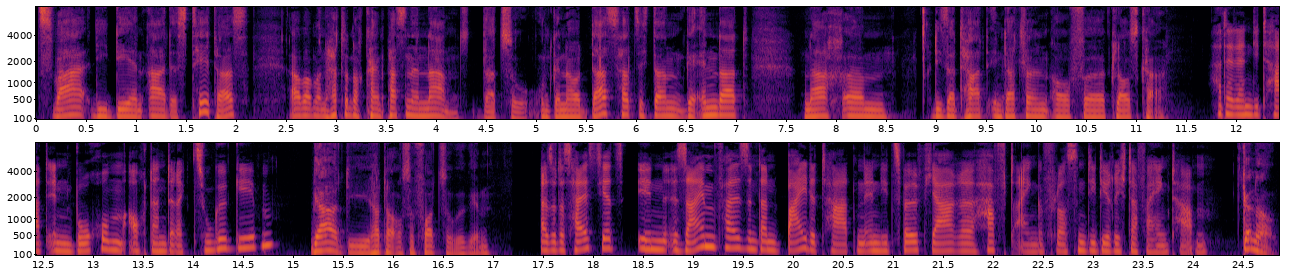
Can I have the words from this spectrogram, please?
zwar die DNA des Täters, aber man hatte noch keinen passenden Namen dazu. Und genau das hat sich dann geändert nach ähm, dieser Tat in Datteln auf äh, Klaus K. Hat er denn die Tat in Bochum auch dann direkt zugegeben? Ja, die hat er auch sofort zugegeben. Also das heißt jetzt, in seinem Fall sind dann beide Taten in die zwölf Jahre Haft eingeflossen, die die Richter verhängt haben. Genau.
